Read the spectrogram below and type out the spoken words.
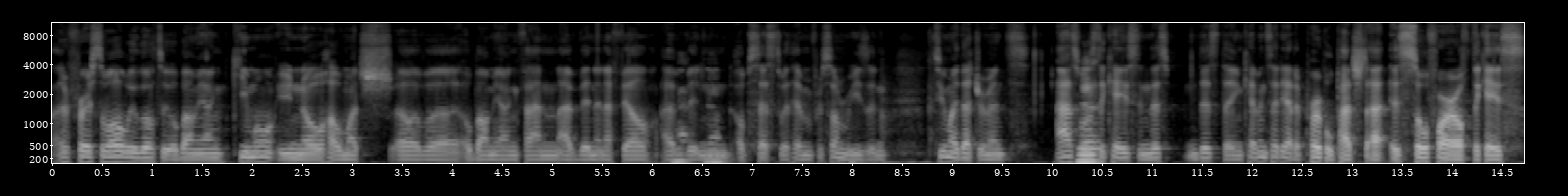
Uh, first of all, we'll go to Aubameyang. Kimo, you know how much of a Aubameyang fan I've been in FPL. I've yeah, been yeah. obsessed with him for some reason, to my detriment. As was the case in this this thing. Kevin said he had a purple patch that is so far off the case.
